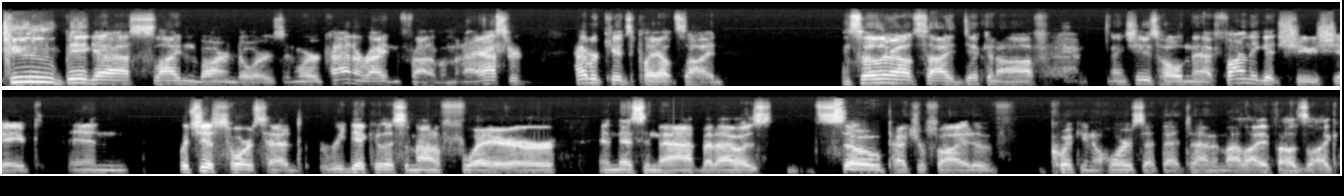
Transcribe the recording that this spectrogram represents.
two big ass sliding barn doors, and we're kind of right in front of them. And I asked her, have her kids play outside. And so they're outside dicking off, and she's holding it. I finally get shoes shaped, and which this horse had ridiculous amount of flair and this and that, but I was so petrified of quicking a horse at that time in my life. I was like,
